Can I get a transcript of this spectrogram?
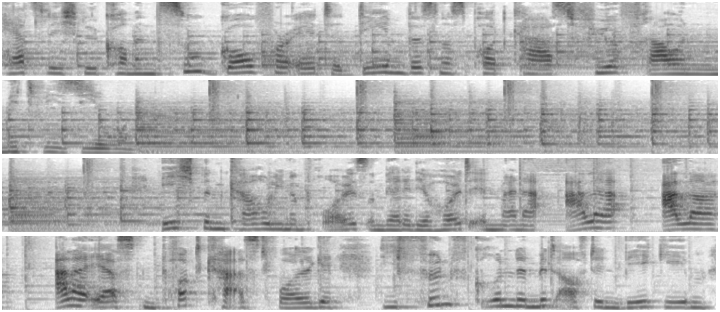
Herzlich willkommen zu Go for It, dem Business Podcast für Frauen mit Vision. Ich bin Caroline Preuß und werde dir heute in meiner aller, aller, allerersten Podcast-Folge die fünf Gründe mit auf den Weg geben,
